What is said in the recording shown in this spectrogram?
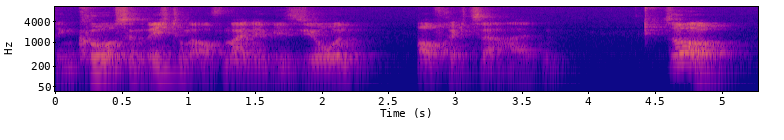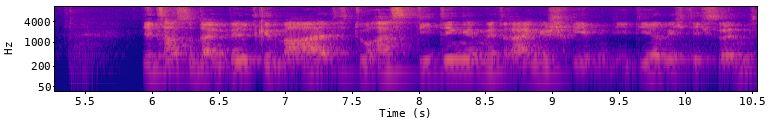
den Kurs in Richtung auf meine Vision aufrechtzuerhalten. So, jetzt hast du dein Bild gemalt, du hast die Dinge mit reingeschrieben, die dir wichtig sind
